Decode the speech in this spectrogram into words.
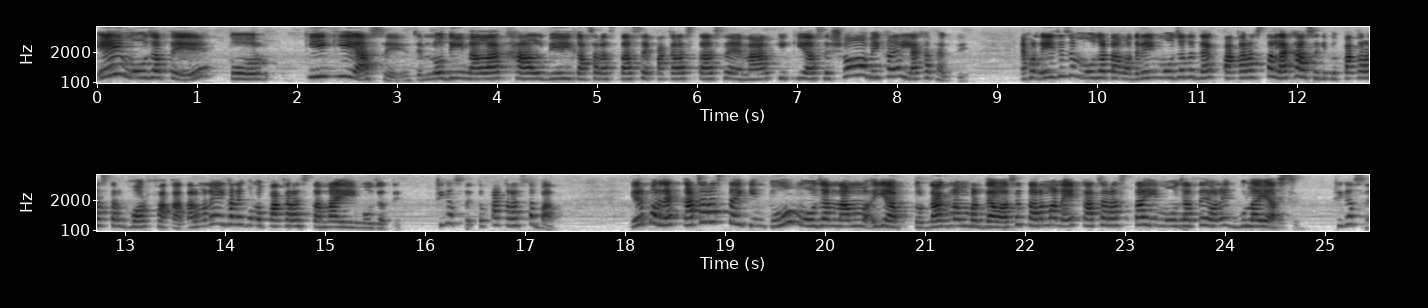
এই মৌজাতে তোর কি কি আছে? যে নদী, নালা, খাল, বিল, কাঁচা রাস্তা আছে, পাকা রাস্তা আছে না আর কি কি আছে, সব এখানে লেখা থাকবে। এখন এই যে যে মৌজাটা আমাদের, এই মৌজাতে দেখ, পাকা রাস্তা লেখা আছে, কিন্তু পাকা রাস্তার ঘর ফাঁকা। তার মানে এখানে কোনো পাকা রাস্তা নাই এই মৌজাতে। ঠিক আছে? তো পাকা রাস্তা বাদ। এরপর দেখ, কাঁচা রাস্তায় কিন্তু মৌজার নাম, ইয়া, তোর দাগ নাম্বার দেওয়া আছে। তার মানে কাঁচা রাস্তা এই মৌজাতে অনেক গুলাই আছে। ঠিক আছে?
